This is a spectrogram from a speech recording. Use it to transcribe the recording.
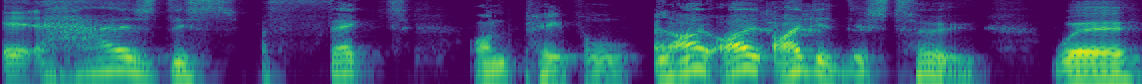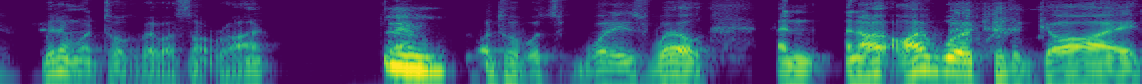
it has this effect on people. And I, I, I did this too, where we don't want to talk about what's not right. Mm. we want to talk what's what is well. And and I, I work with a guy,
